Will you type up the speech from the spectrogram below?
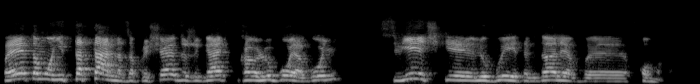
Поэтому они тотально запрещают зажигать любой огонь, свечки любые и так далее в, э, в комнатах.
